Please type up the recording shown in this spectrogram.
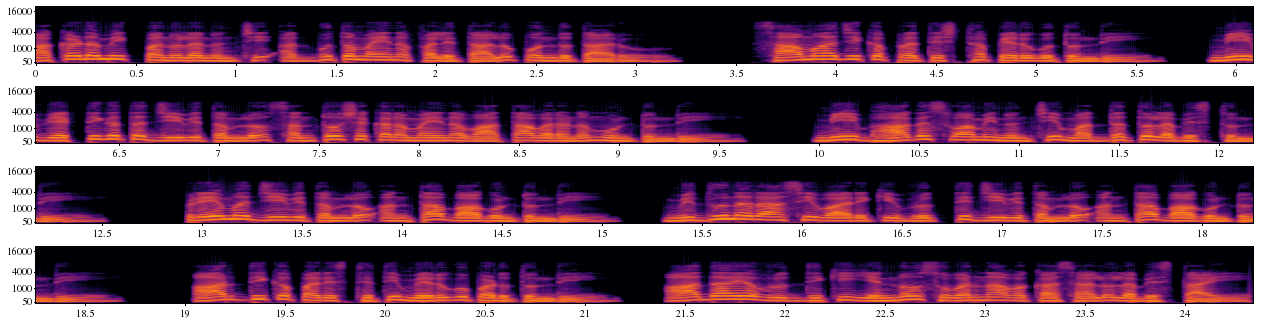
అకడమిక్ పనుల నుంచి అద్భుతమైన ఫలితాలు పొందుతారు. సామాజిక ప్రతిష్ఠ పెరుగుతుంది. మీ వ్యక్తిగత జీవితంలో సంతోషకరమైన వాతావరణం ఉంటుంది. మీ భాగస్వామి నుంచి మద్దతు లభిస్తుంది. ప్రేమ జీవితంలో అంతా బాగుంటుంది. మిథున రాశి వారికి వృత్తి జీవితంలో అంతా బాగుంటుంది. ఆర్థిక పరిస్థితి మెరుగుపడుతుంది. ఆదాయ వృద్ధికి ఎన్నో సువర్ణావకాశాలు లభిస్తాయి.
